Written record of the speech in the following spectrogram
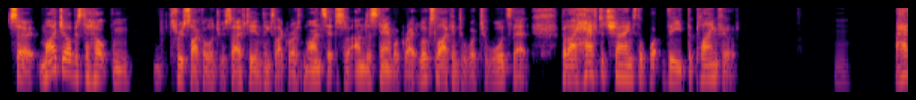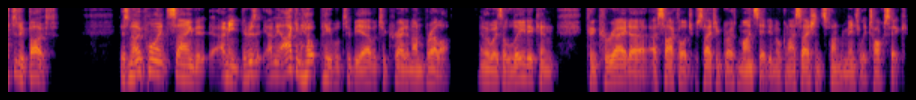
So, my job is to help them through psychological safety and things like growth mindset to sort of understand what great looks like and to work towards that. But I have to change the what the the playing field. Hmm. I have to do both. There's no point saying that. I mean, there is. I mean, I can help people to be able to create an umbrella. In other words, a leader can can create a, a psychological safety and growth mindset in organizations fundamentally toxic.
